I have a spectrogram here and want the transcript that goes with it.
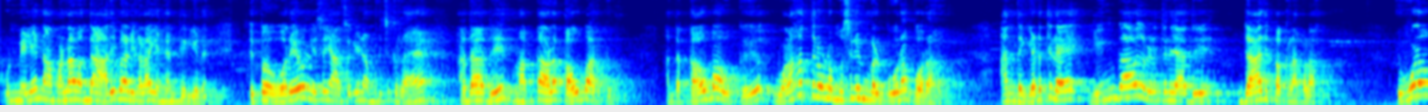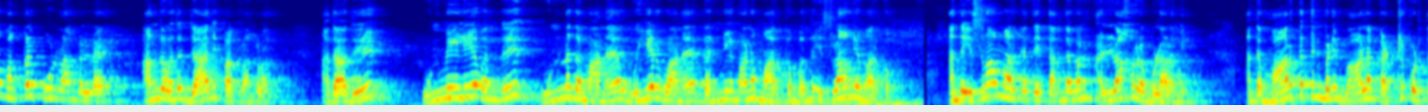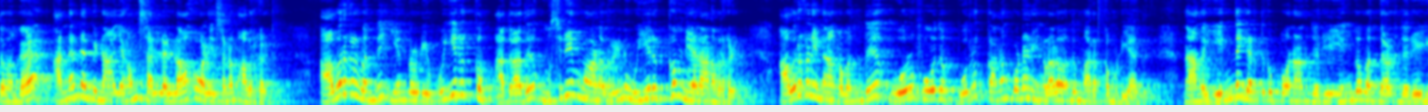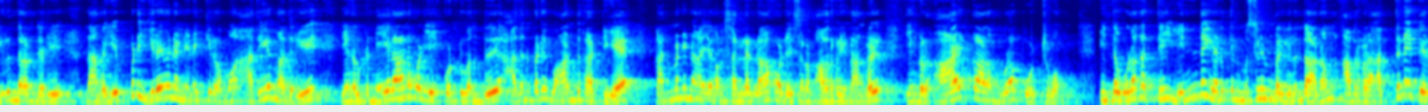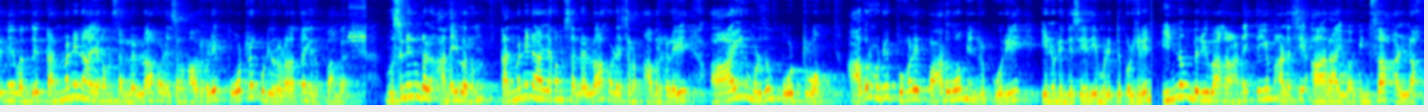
உண்மையிலே நாமெல்லாம் வந்து அறிவாளிகளாக என்னன்னு தெரியலை. இப்போ ஒரே ஒரு விஷயம் சொல்லி நான் முடிச்சுக்கிறேன். அதாவது மக்கால கௌபா இருக்குது. அந்த கௌபாவுக்கு உலகத்தில் உள்ள முஸ்லீம்கள் பூரா போகிறாங்க அந்த இடத்துல எங்காவது ஒரு இடத்துலையாவது ஜாதி பார்க்குறாங்களா? இவ்வளோ மக்கள் கூடுறாங்கல்ல அங்கே வந்து ஜாதி பார்க்குறாங்களா? அதாவது உண்மையிலேயே வந்து உன்னதமான உயர்வான கண்ணியமான மார்க்கம் வந்து இஸ்லாமிய மார்க்கம். அந்த இஸ்லாம் மார்க்கத்தை தந்தவன் அல்லாஹ் ரபுல் ஆலமீன். அந்த மார்க்கத்தின்படி வாழ கற்றுக் கொடுத்தவங்க அண்ணநபி நாயகம் சல்லல்லாஹு அலையம் அவர்கள். அவர்கள் வந்து எங்களுடைய உயிருக்கும் அதாவது முஸ்லீம் மாணவர்களின் உயிருக்கும் மேலானவர்கள். அவர்களை நாங்கள் வந்து ஒருபோதும் ஒரு கணம் கூட எங்களால் வந்து மறக்க முடியாது. நாங்கள் எந்த இடத்துக்கு போனாலும் சரி எங்கே வந்தாலும் சரி இருந்தாலும் சரி நாங்கள் எப்படி இறைவனை நினைக்கிறோமோ அதே மாதிரி எங்களுக்கு நேரான வழியை கொண்டு வந்து அதன்படி வாழ்ந்து காட்டிய கண்மணி நாயகம் சல்லல்லாஹ் அலேசலம் அவர்களை நாங்கள் எங்கள் ஆழ்காலம் பூரா போற்றுவோம். இந்த உலகத்தில் எந்த இடத்தில் முஸ்லிம்கள் இருந்தாலும் அவர்கள் அத்தனை பேருமே வந்து கண்மணி நாயகம் சல்லல்லாஹ் அலையம் அவர்களை போற்றக்கூடியவர்களாகத்தான் இருப்பாங்க. முஸ்லிம்கள் அனைவரும் கண்மணி நாயகம் சல்லல்லாஹ் அலேசலம் அவர்களை ஆயின் முழுதும் போற்றுவோம். அவர்களுடைய புகழை பாடுவோம் என்று கூறி என்னுடைய இந்த செய்தியை முடித்துக் கொள்கிறேன். இன்னும் விரிவாக அனைத்தையும் அலசி ஆராய்வோம். இன்சா அல்லாஹ்.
